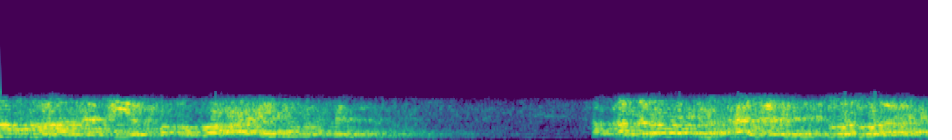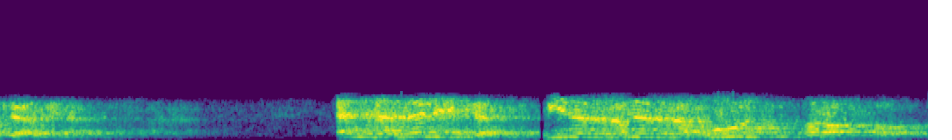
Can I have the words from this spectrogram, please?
نصر النبي صلى الله عليه وسلم. فقد روى ابن حجر الصورة الكاملة أن ملكا من المغول تنصر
